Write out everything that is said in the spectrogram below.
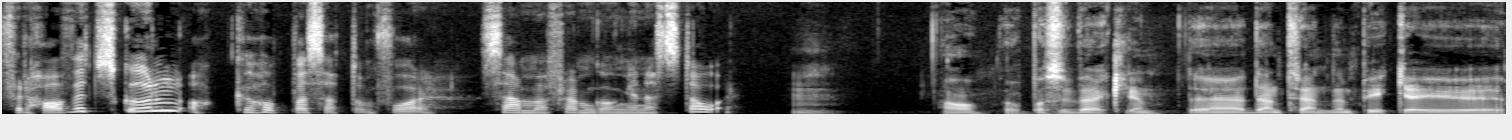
för havets skull och hoppas att de får samma framgångar nästa år. Ja, det hoppas vi verkligen. Den trenden pekar ju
